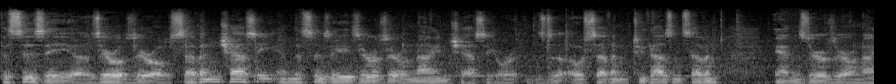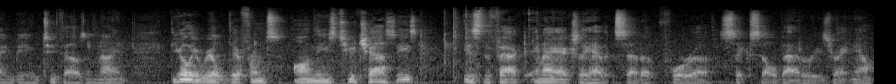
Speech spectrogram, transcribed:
This is a uh, 007 chassis, and this is a 009 chassis, or this is a 07, 2007, and 009 being 2009. The only real difference on these two chassis is the fact, and I actually have it set up for uh, six cell batteries right now,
